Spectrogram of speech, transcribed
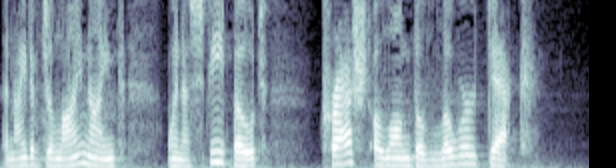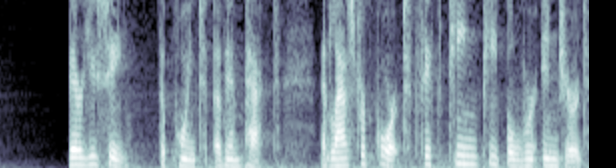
the night of July 9th when a speedboat crashed along the lower deck. There you see the point of impact. At last report, 15 people were injured.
